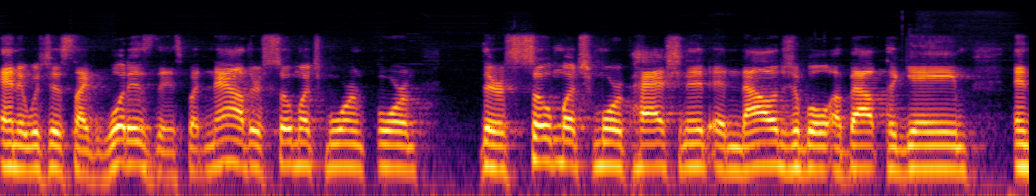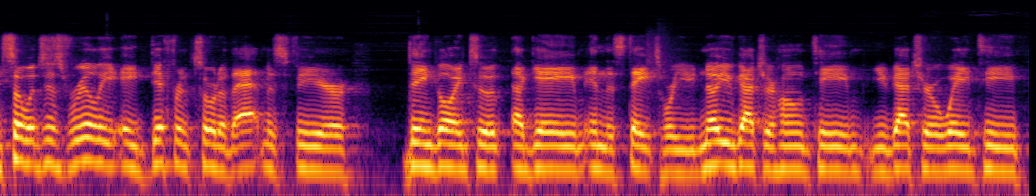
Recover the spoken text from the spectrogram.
and it was just like what is this but now they're so much more informed they're so much more passionate and knowledgeable about the game and so it's just really a different sort of atmosphere than going to a game in the states where you know you've got your home team you've got your away team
